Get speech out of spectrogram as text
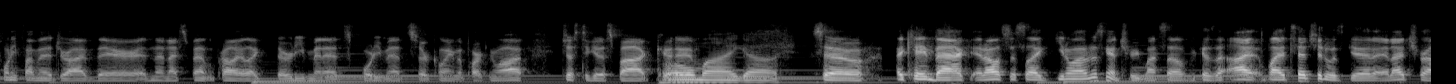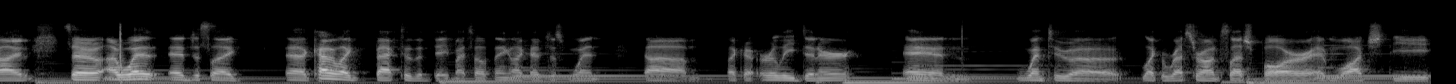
25 minute drive there, and then I spent probably like 30 minutes, 40 minutes circling the parking lot just to get a spot. Oh Couldn't. my gosh. So I came back and I was just like, you know, what, I'm just gonna treat myself because I my attention was good and I tried. So I went and just like, uh, kind of like back to the date myself thing. Like I just went um, like an early dinner and went to a like a restaurant slash bar and watched the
